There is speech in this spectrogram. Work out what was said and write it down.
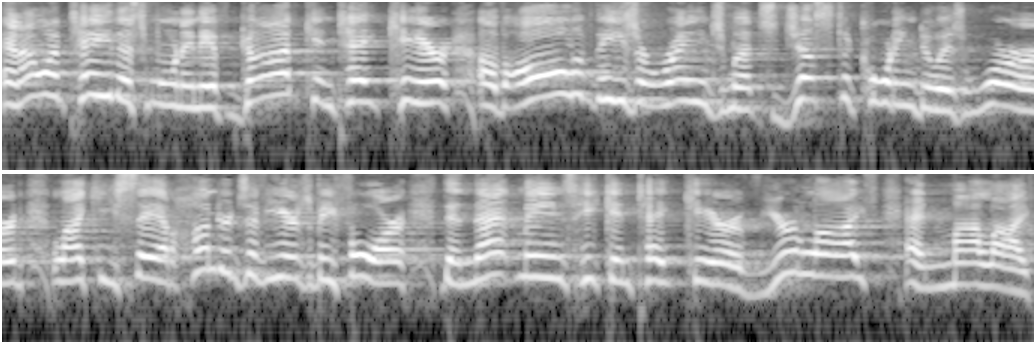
And I want to tell you this morning if God can take care of all of these arrangements just according to His Word, like He said hundreds of years before, then that means He can take care of your life and my life.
